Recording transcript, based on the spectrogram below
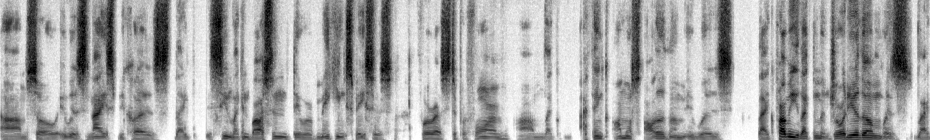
Um, so it was nice because like it seemed like in Boston they were making spaces for us to perform. Um, like I think almost all of them, it was like probably like the majority of them was like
